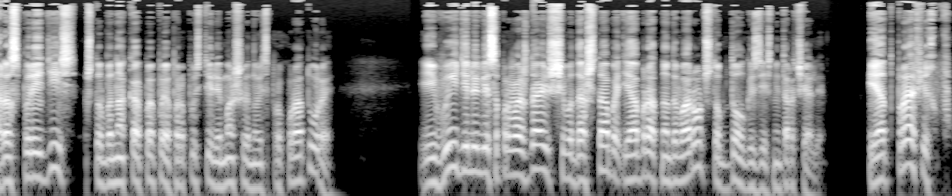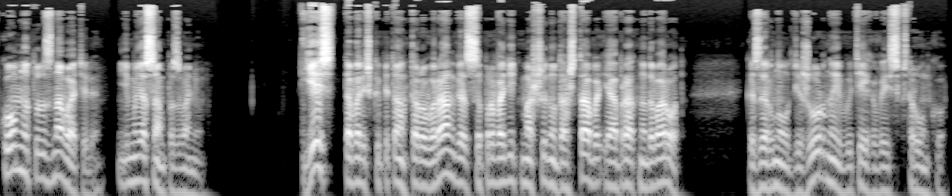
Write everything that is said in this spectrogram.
«распорядись, чтобы на КПП пропустили машину из прокуратуры» и выделили сопровождающего до штаба и обратно до ворот, чтобы долго здесь не торчали. И отправь их в комнату дознавателя. Ему я сам позвоню. Есть, товарищ капитан второго ранга, сопроводить машину до штаба и обратно до ворот. Козырнул дежурный, вытягиваясь в струнку.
